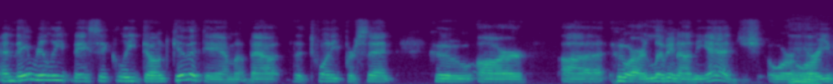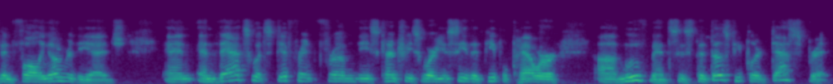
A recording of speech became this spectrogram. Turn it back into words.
And they really basically don't give a damn about the twenty percent who are uh, who are living on the edge or, mm. or even falling over the edge. And, and that's what's different from these countries where you see the people power uh, movements is that those people are desperate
